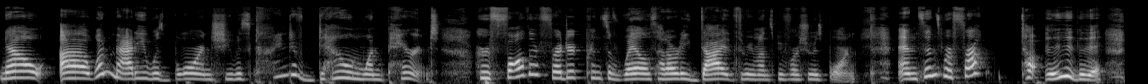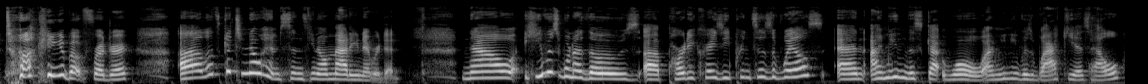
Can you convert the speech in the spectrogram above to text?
Now, uh, when Maddie was born, she was kind of down one parent. Her father, Frederick, Prince of Wales, had already died three months before she was born, and since we're fra- ta- talking about Frederick, uh, let's get to know him since, you know, Maddie never did. Now, he was one of those uh, party crazy princes of Wales, and I mean, this guy, whoa, I mean, he was wacky as hell.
